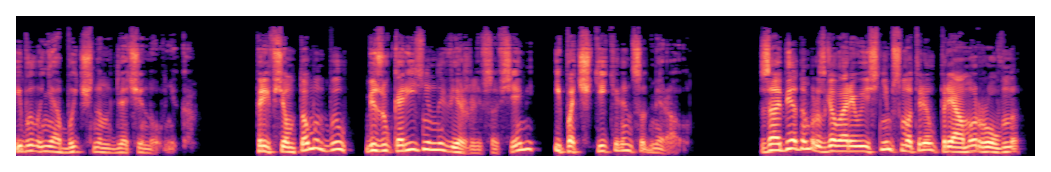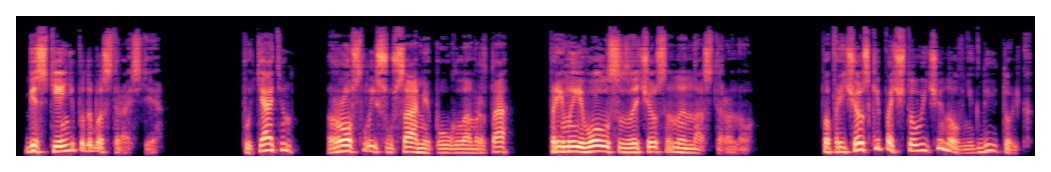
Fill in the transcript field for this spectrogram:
и было необычным для чиновника. При всем том он был безукоризненно вежлив со всеми и почтителен с адмиралом. За обедом, разговаривая с ним, смотрел прямо, ровно, без тени подобострастия. Путятин, рослый, с усами по углам рта, прямые волосы зачесаны на сторону. По прическе почтовый чиновник, да и только.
